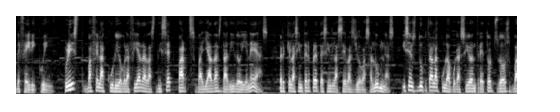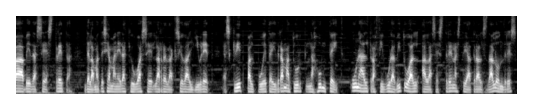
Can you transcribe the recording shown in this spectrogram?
The Fairy Queen. Priest va fer la coreografia de les 17 parts ballades de Dido i Eneas perquè les interpretessin les seves joves alumnes i sens dubte la col·laboració entre tots dos va haver de ser estreta, de la mateixa manera que ho va ser la redacció del llibret, escrit pel poeta i dramaturg Nahum Tate, una altra figura habitual a les estrenes teatrals de Londres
